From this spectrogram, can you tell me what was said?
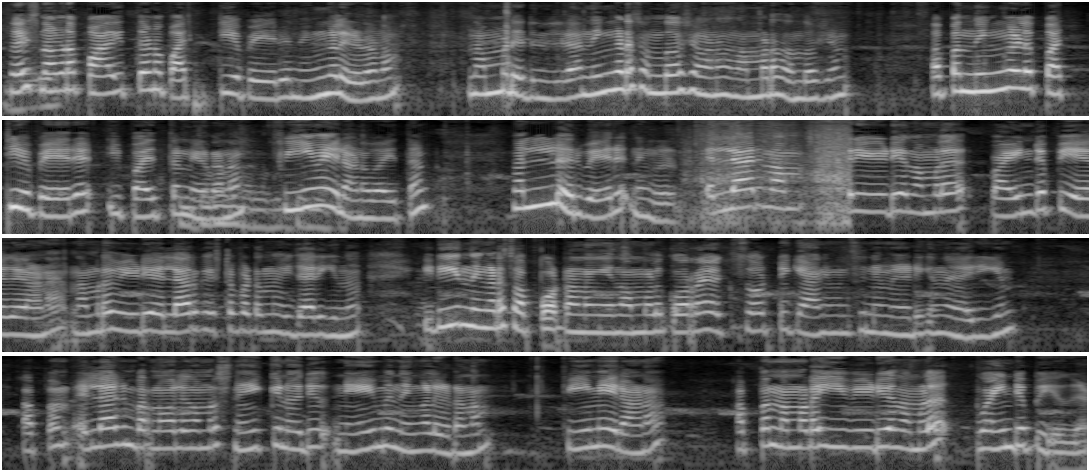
ഗൈസ് നമ്മുടെ പൈത്തണ് പറ്റിയ പേര് നിങ്ങൾ ഇടണം. നമ്മുടെ ഇടുന്നില്ല നിങ്ങളുടെ സന്തോഷമാണ് നമ്മുടെ സന്തോഷം. അപ്പം നിങ്ങൾ പറ്റിയ പേര് ഈ പൈത്തൺ ഇടണം. ഫീമെയിലാണ് പൈത്തൺ. നല്ലൊരു പേര് നിങ്ങൾ എല്ലാവരും നം ഒരു വീഡിയോ നമ്മൾ വൈൻഡപ്പ് ചെയ്യുകയാണ്. നമ്മുടെ വീഡിയോ എല്ലാവർക്കും ഇഷ്ടപ്പെട്ടെന്ന് വിചാരിക്കുന്നു. ഇനിയും നിങ്ങളുടെ സപ്പോർട്ടാണെങ്കിൽ നമ്മൾ കുറേ എക്സോട്ടിക് ആനിമൽസിനെ മേടിക്കുന്നതായിരിക്കും. അപ്പം എല്ലാവരും പറഞ്ഞ പോലെ നമ്മുടെ സ്നേഹിക്കിനൊരു നെയിം നിങ്ങൾ ഇടണം. ഫീമെയിലാണ് അപ്പം നമ്മുടെ ഈ വീഡിയോ നമ്മൾ വൈൻഡപ്പ് ചെയ്യുകയാണ്.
